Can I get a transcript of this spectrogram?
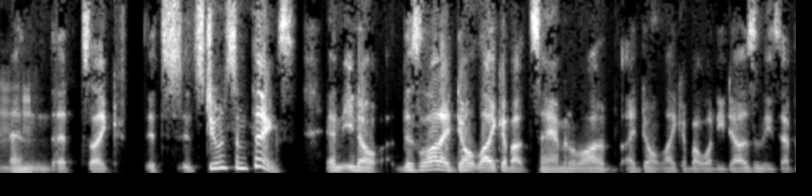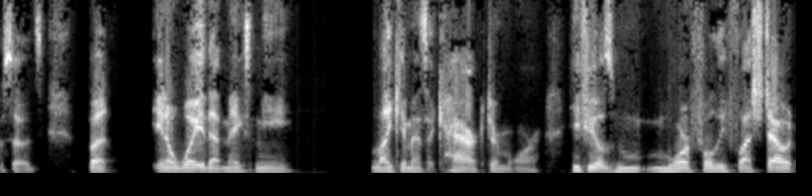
Mhm. and that's like it's it's doing some things. And you know, there's a lot I don't like about Sam, and a lot of I don't like about what he does in these episodes, but in a way that makes me like him as a character more. He feels m- more fully fleshed out.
